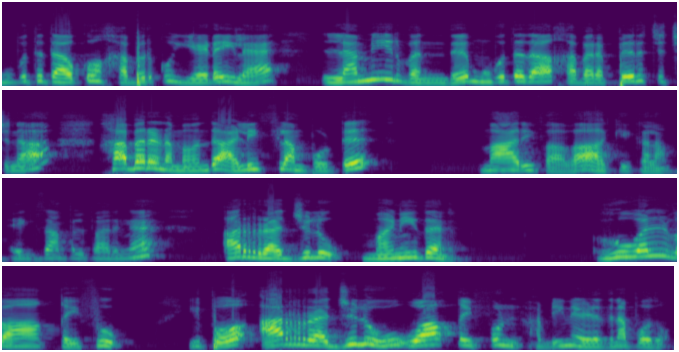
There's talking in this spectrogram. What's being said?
முபுத்ததாவுக்கும் ஹபருக்கும் இடையில லமீர் வந்து முபுத்ததா ஹபரை பிரிச்சிச்சுன்னா ஹபரை நம்ம வந்து அலிஃப்லாம் போட்டு மாரிஃபாவா ஆக்கிக்கலாம். எக்ஸாம்பிள் பாருங்க. அர் ரஜுலு மனிதன். ஹுவல் வாக்கிஃபு இப்போ அர் ரஜுலு வாக்கிஃபுன் அப்படின்னு எழுதுனா போதும்.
